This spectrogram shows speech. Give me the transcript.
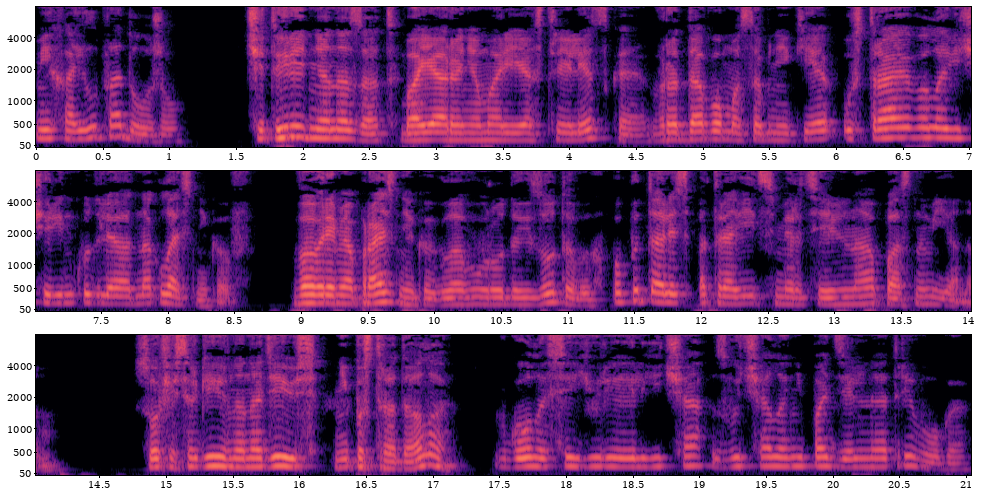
Михаил продолжил. Четыре дня назад боярыня Мария Стрелецкая в родовом особняке устраивала вечеринку для одноклассников. Во время праздника главу рода Изотовых попытались отравить смертельно опасным ядом. «Софья Сергеевна, надеюсь, не пострадала?» В голосе Юрия Ильича звучала неподдельная тревога.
